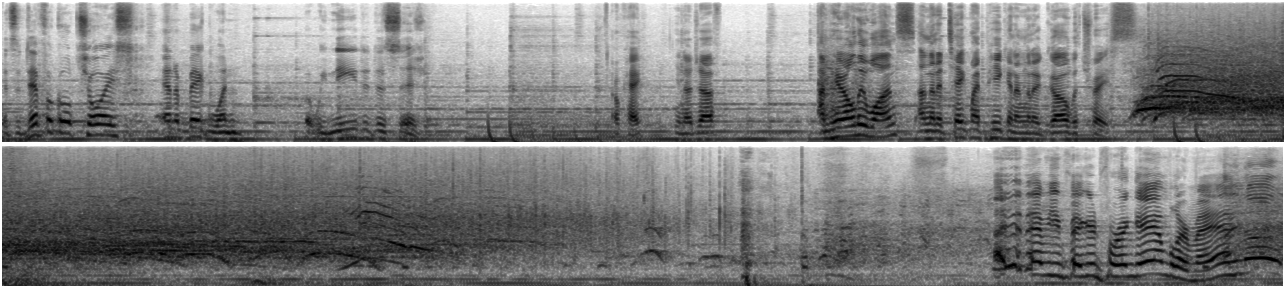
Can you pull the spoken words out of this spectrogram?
It's a difficult choice and a big one, but we need a decision. Okay, you know, Jeff, I'm here only once. I'm gonna take my peek and I'm gonna go with Trace. I didn't have you figured for a gambler, man. I know.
